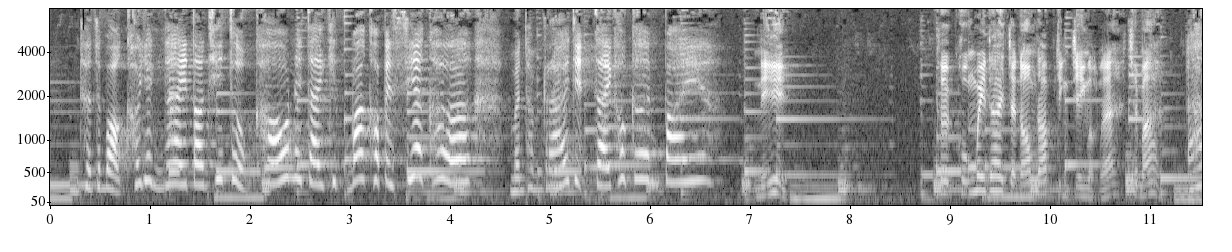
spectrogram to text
ๆ เธอจะบอกเขายังไงตอนที่จูบเขาในใจคิดว่าเขาเป็นเสี้ยเคอมันทำร้ายจิตใจเขาเกินไปอะนี่ เธอคงไม่ได้จะน้อมรับจริง ๆ หรอกนะ ใช่ไหมะอะ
